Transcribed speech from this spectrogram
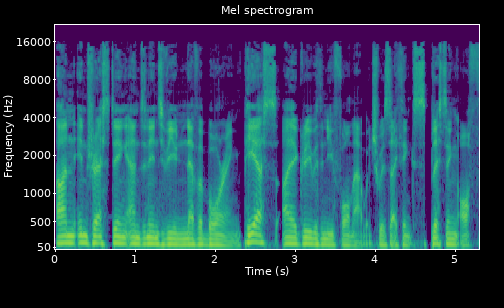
uninteresting and an interview never boring. P.S. I agree with the new format, which was, I think, splitting off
